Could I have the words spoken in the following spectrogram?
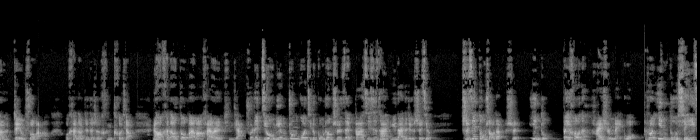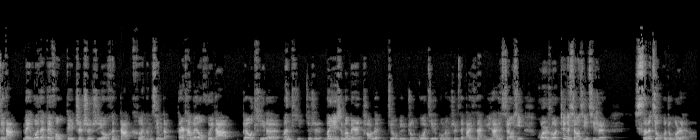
这种说法啊，我看到真的是很可笑。然后看到豆瓣网还有人评价说，这九名中国籍的工程师在巴基斯坦遇难的这个事情，直接动手的是印度，背后呢还是美国。他说印度嫌疑最大，美国在背后给支持是有很大可能性的。但是他没有回答标题的问题，就是为什么没人讨论九名中国籍的工程师在巴基斯坦遇难的消息，或者说这个消息其实死了九个中国人啊，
